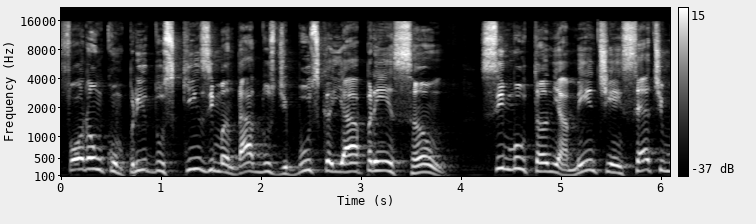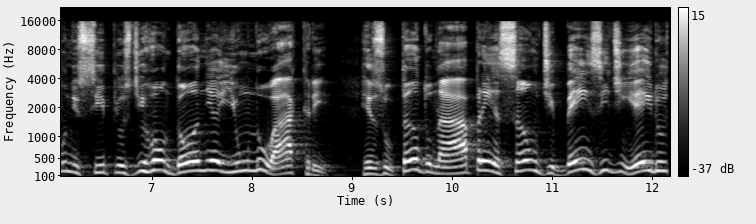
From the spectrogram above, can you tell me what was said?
Foram cumpridos 15 mandados de busca e apreensão, simultaneamente em sete municípios de Rondônia e um no Acre, resultando na apreensão de bens e dinheiro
